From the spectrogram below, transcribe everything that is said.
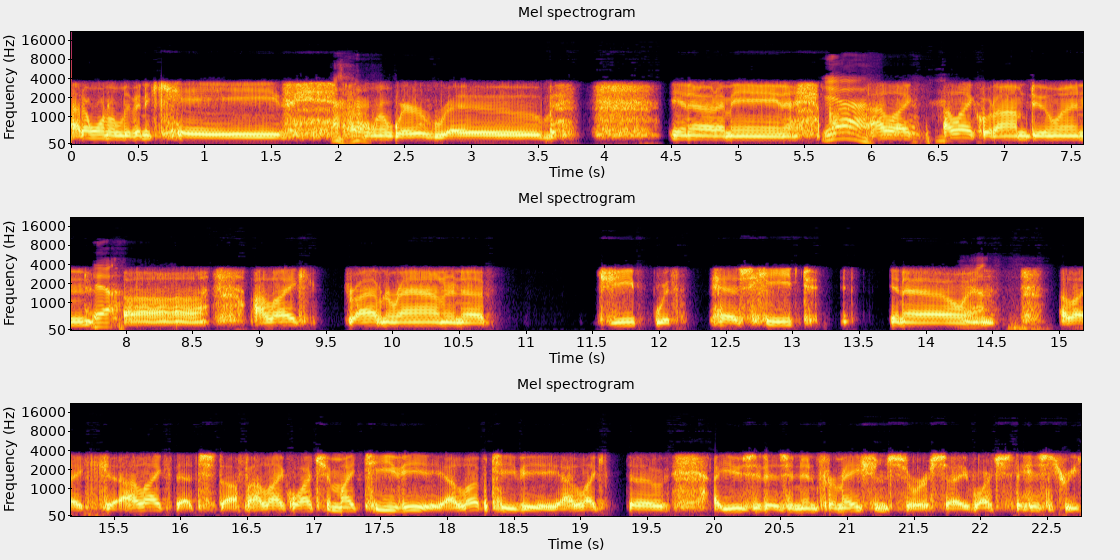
I don't want to live in a cave. I don't want to wear a robe. You know what I mean? Yeah. I, I like I like what I'm doing. Yeah. Uh, I like driving around in a Jeep with has heat, you know, and yeah. I like I like that stuff. I like watching my TV. I love TV. I like the I use it as an information source. I watch the History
